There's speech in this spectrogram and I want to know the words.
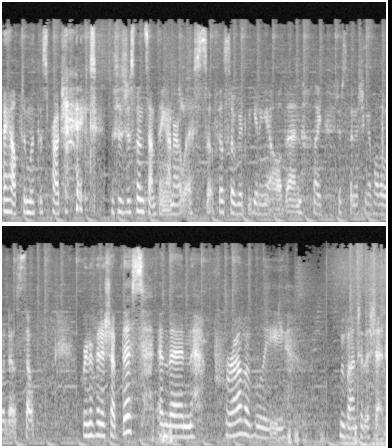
I helped him with this project. this has just been something on our list, so it feels so good to be getting it all done, like just finishing up all the windows. So we're gonna finish up this and then probably move on to the shed.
